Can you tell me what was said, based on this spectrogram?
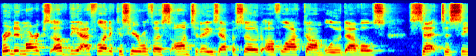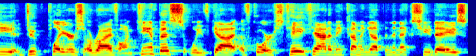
Brendan Marks of The Athletic is here with us on today's episode of Locked On Blue Devils. Set to see Duke players arrive on campus. We've got, of course, K Academy coming up in the next few days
